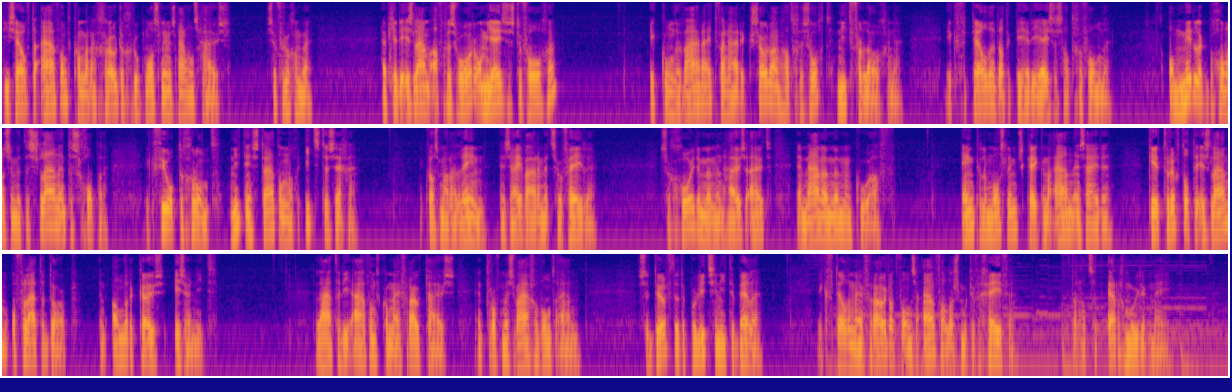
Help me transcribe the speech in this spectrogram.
Diezelfde avond kwam er een grote groep moslims naar ons huis. Ze vroegen me... Heb je de islam afgezworen om Jezus te volgen? Ik kon de waarheid waarnaar ik zo lang had gezocht niet verloochenen. Ik vertelde dat ik de Heer Jezus had gevonden. Onmiddellijk begonnen ze me te slaan en te schoppen. Ik viel op de grond, niet in staat om nog iets te zeggen. Ik was maar alleen en zij waren met zoveel. Ze gooiden me mijn huis uit en namen me mijn koe af. Enkele moslims keken me aan en zeiden... keer terug tot de islam of verlaat het dorp. Een andere keus is er niet. Later die avond kwam mijn vrouw thuis en trof me zwaar gewond aan. Ze durfde de politie niet te bellen. Ik vertelde mijn vrouw dat we onze aanvallers moeten vergeven. Daar had ze het erg moeilijk mee.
